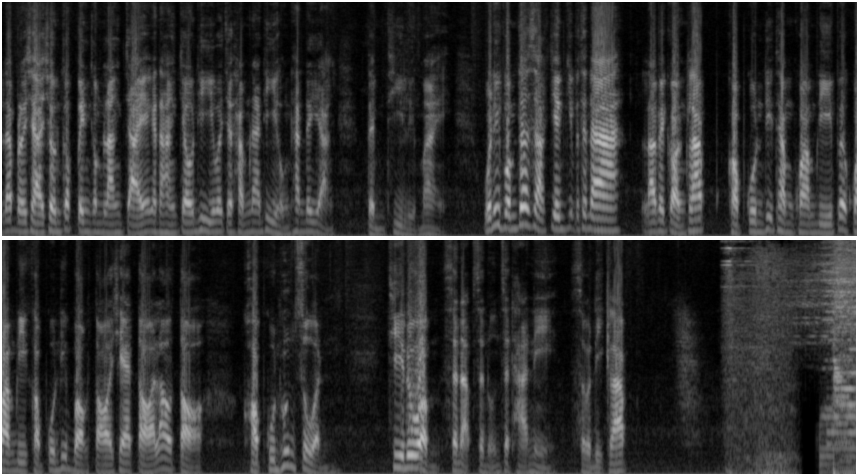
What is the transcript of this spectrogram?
และประชาชนก็เป็นกำลังใจให้กับทางเจ้าที่ว่าจะทำหน้าที่ของท่านได้อย่างเต็มที่หรือไม่ วันนี้ผมเทิดศักดิ์เจียมกิจพัฒนาลาไปก่อนครับ ขอบคุณที่ทำความดีเพื่อความดีขอบคุณที่บอกต่อแชร์ต่อเล่าต่อ ขอบคุณหุ้นส่วน ที่ร่วมสนับสนุนสถานี สวัสดีครับ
